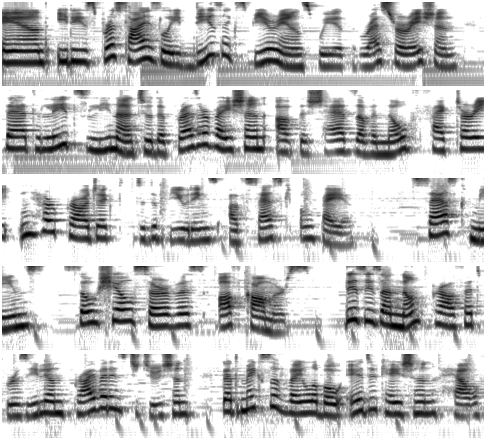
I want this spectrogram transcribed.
And it is precisely this experience with restoration that leads Lina to the preservation of the sheds of an old factory in her project to the buildings of SESC Pompeia. SESC means Social Service of Commerce. This is a non-profit Brazilian private institution that makes available education, health,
